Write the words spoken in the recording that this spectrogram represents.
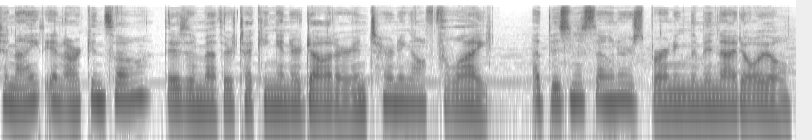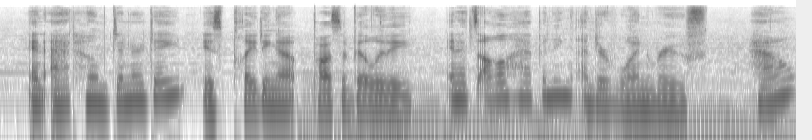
Tonight in Arkansas, there's a mother tucking in her daughter and turning off the light. A business owner is burning the midnight oil. An at home dinner date is plating up possibility. And it's all happening under one roof. How?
